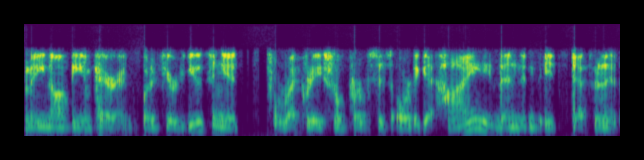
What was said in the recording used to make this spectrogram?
may not be impairing. But if you're using it for recreational purposes or to get high, then it's definite.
